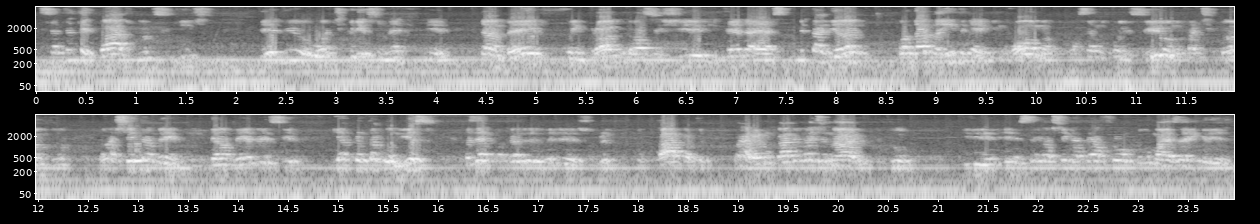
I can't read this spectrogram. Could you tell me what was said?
Em 74, no ano seguinte, teve o Anticristo, né? Que também foi prova que eu assisti que tenda essa. O italiano, rodado na íntegra em Roma, passando no Coliseu, no Vaticano, eu achei também um tema bem agressivo. E a protagonista fazia papel de, sobrinho do Papa, claro, era um cara imaginário, tudo. E esse eu achei que até afrontou mais a igreja.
